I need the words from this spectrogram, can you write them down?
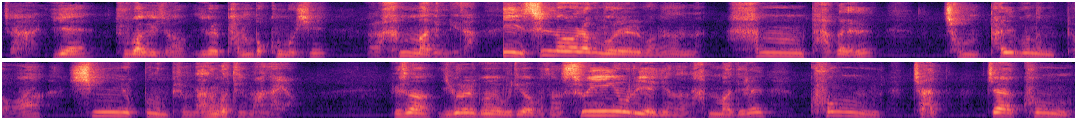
자, 이게 두 박이죠. 이걸 반복한 것이 한 마디입니다. 이 슬러락 노래를 보면 한 박을 전팔분음표와 16분음표로 나눈 것들이 많아요. 그래서 이거를 그 우리가 보통 스윙으로 얘기하는 한마디를 쿵, 자, 짜, 쿵,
